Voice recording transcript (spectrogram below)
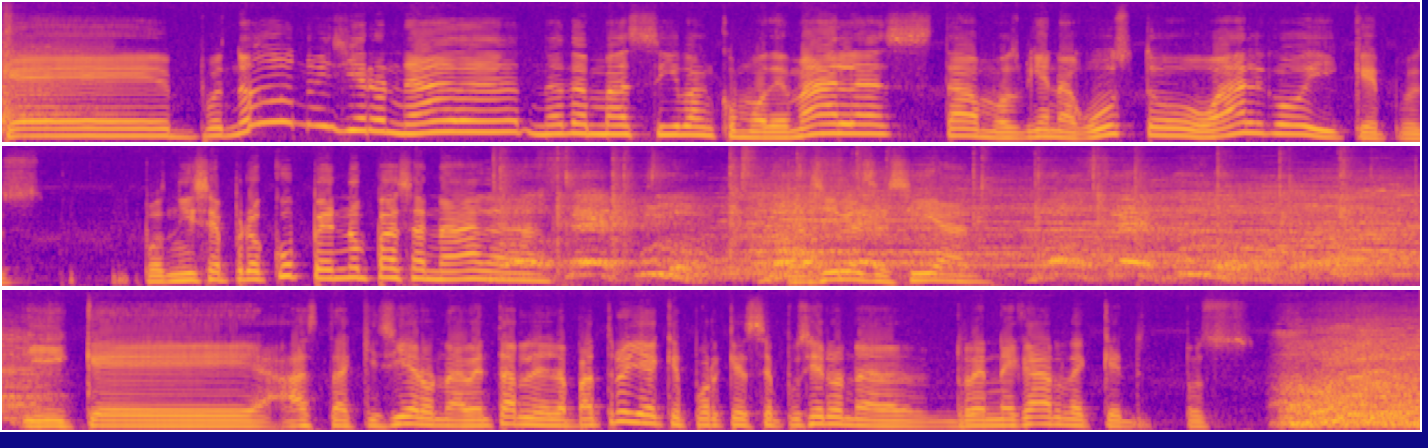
que pues no, no hicieron nada, nada más iban como de malas, estábamos bien a gusto o algo y que pues pues ni se preocupen, no pasa nada. Así les decían. Y que hasta quisieron aventarle la patrulla que porque se pusieron a renegar de que pues pues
